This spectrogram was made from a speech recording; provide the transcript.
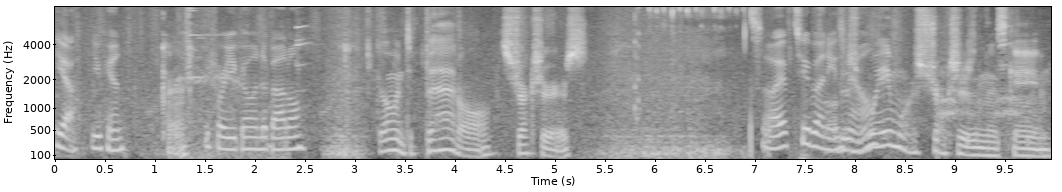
Yeah, you can. Okay. Before you go into battle. Go into battle. Structures. So I have two bunnies there's now. There's way more structures in this game.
